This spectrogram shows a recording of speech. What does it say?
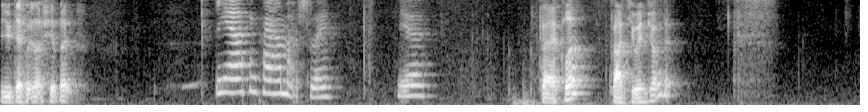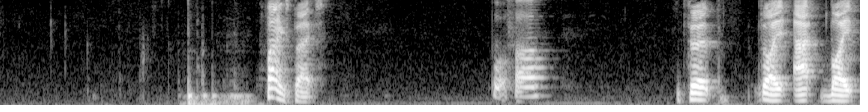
Are you definitely not shitbags. Yeah, I think I am actually. Yeah. Fair play. Glad you enjoyed it. Thanks, Bex. What for? For like at like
